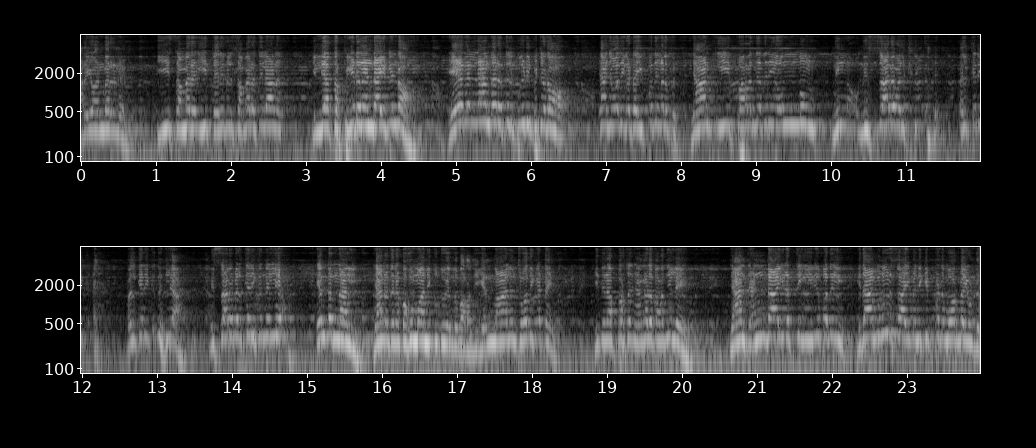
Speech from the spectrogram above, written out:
അറിയോ അൻവറിന്? ഈ സമര ഈ തെരുവിൽ സമരത്തിലാണ്. ഇല്ലാത്ത പീഡനം ഉണ്ടായിട്ടുണ്ടോ? ഏതെല്ലാം തരത്തിൽ പീഡിപ്പിച്ചടോ ഞാൻ ചോദിക്കട്ടെ ഇപ്പൊ നിങ്ങൾ ഞാൻ ഈ പറഞ്ഞതിനെ ഒന്നും നിങ്ങൾ നിസ്സാരവൽക്കരിക്ക വൽക്കരിക്കുന്നില്ല. നിസ്സാരവൽക്കരിക്കുന്നില്ല. എന്തെന്നാൽ ഞാൻ അതിനെ ബഹുമാനിക്കുന്നു എന്ന് പറഞ്ഞു. എന്നാലും ചോദിക്കട്ടെ ഇതിനപ്പുറത്ത് ഞങ്ങൾ പറഞ്ഞില്ലേ ഞാൻ രണ്ടായിരത്തി ഇരുപതിൽ ഇതാ മുനീർ സാഹിബ് എനിക്ക് ഇപ്പോഴും ഓർമ്മയുണ്ട്.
